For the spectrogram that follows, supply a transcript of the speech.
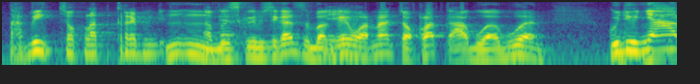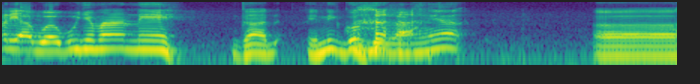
tapi Coklat krem gitu. mm, apa? deskripsikan sebagai Iya. warna coklat keabu-abuan. Gue juga nyari abu-abunya mana. Gak ada. Ini gue bilangnya eh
